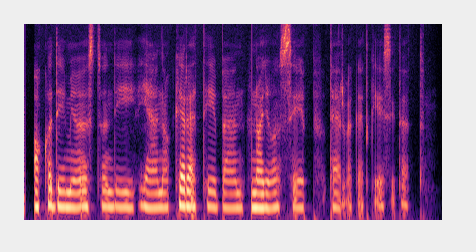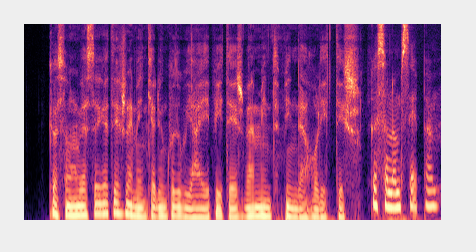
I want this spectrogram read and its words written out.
Művészeti Akadémia ösztöndíjának keretében nagyon szép terveket készített. Köszönöm a beszélgetést, reménykedünk az újjáépítésben, mint mindenhol itt is. Köszönöm szépen.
